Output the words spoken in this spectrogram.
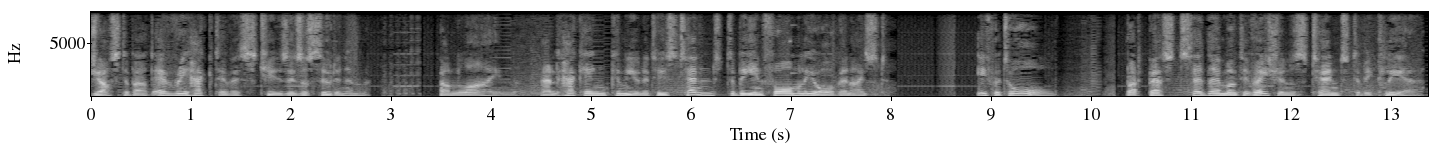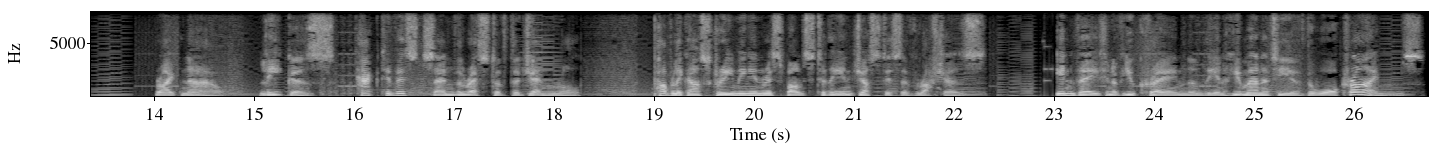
Just about every hacktivist uses a pseudonym online, and hacking communities tend to be informally organized. If at all. But Best said their motivations tend to be clear. Right now, leakers, hacktivists and the rest of the general public are screaming in response to the injustice of Russia's invasion of Ukraine and the inhumanity of the war crimes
